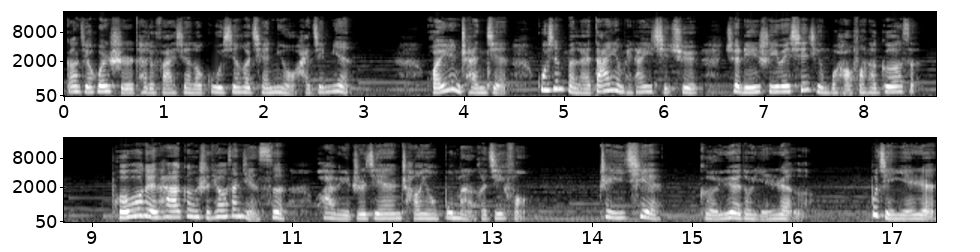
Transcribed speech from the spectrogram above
刚结婚时他就发现了顾欣和前女友还见面。怀孕产检，顾欣本来答应陪她一起去，却临时因为心情不好放她鸽子。婆婆对她更是挑三拣四，话语之间常有不满和讥讽。这一切，葛月都隐忍了。不仅隐忍，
